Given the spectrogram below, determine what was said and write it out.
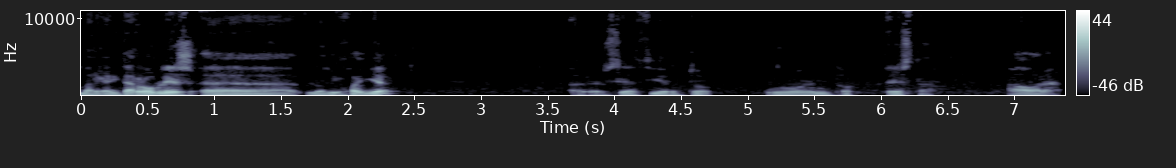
Margarita Robles uh, lo dijo ayer, a ver si es cierto, un momento, esta, ahora.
